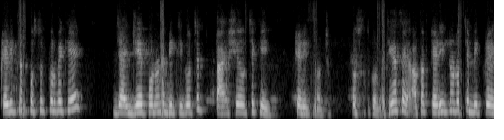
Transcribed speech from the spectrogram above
ক্রেডিট নোট প্রস্তুত করবে কে? যে পণ্যটা বিক্রি করছে, তা, সে হচ্ছে কি? ক্রেডিট নোট প্রস্তুত করবে, ঠিক আছে? অর্থাৎ ক্রেডিট নোট হচ্ছে বিক্রয়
